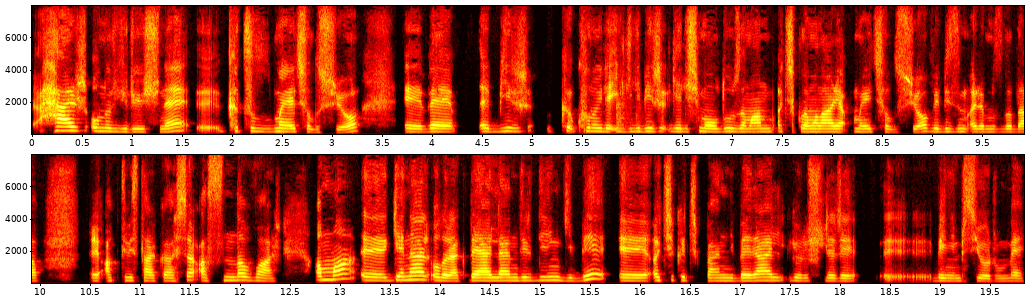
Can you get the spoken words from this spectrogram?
her onur yürüyüşüne e, katılmaya çalışıyor e, ve bir konuyla ilgili bir gelişme olduğu zaman açıklamalar yapmaya çalışıyor ve bizim aramızda da e, aktivist arkadaşlar aslında var. Ama e, genel olarak değerlendirdiğin gibi e, açık açık ben liberal görüşleri e, benimsiyorum ve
